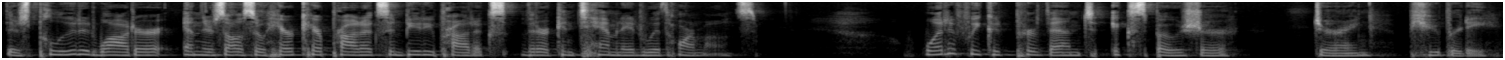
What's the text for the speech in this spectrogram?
there's polluted water, and there's also hair care products and beauty products that are contaminated with hormones. What if we could prevent exposure during puberty?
